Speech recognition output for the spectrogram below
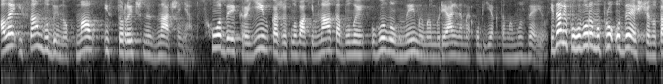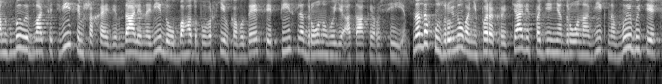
але і сам будинок мав історичне значення. Сходи, краївка, житлова кімната були головними меморіальними об'єктами музею. І далі поговоримо про Одещину. Там збили 28 шахедів. Далі на відео багатоповерхівка в Одесі після дронової атаки Росії. На даху зруйновані перекриття від падіння дрона, вікна вибиті.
